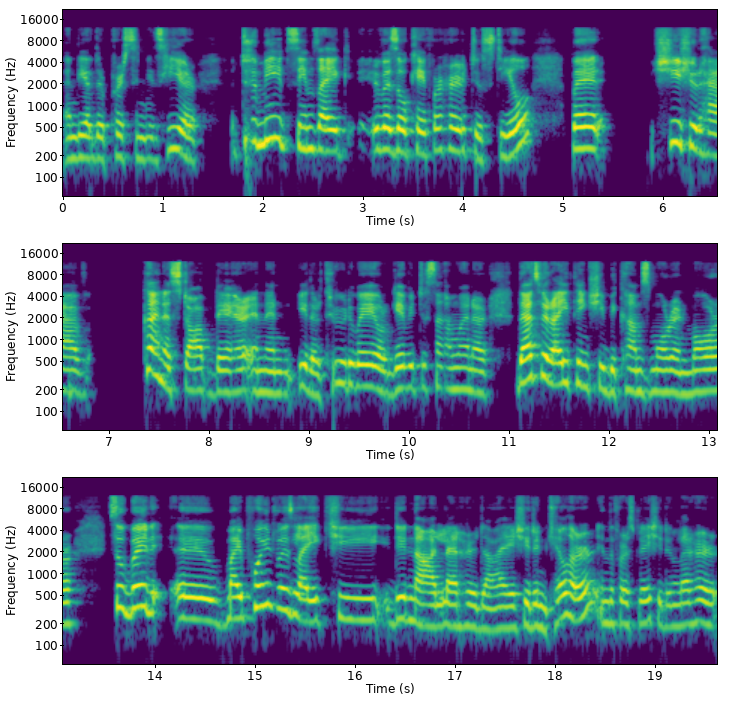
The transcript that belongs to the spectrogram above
and the other person is here to me it seems like it was okay for her to steal but she should have kind of stopped there and then either threw it away or gave it to someone or that's where i think she becomes more and more so but uh, my point was like she did not let her die she didn't kill her in the first place she didn't let her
